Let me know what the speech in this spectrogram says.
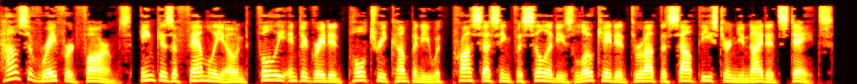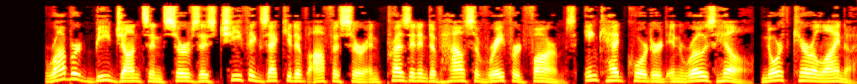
House of Raeford Farms, Inc. is a family-owned, fully integrated poultry company with processing facilities located throughout the southeastern United States. Robert B. Johnson serves as Chief Executive Officer and President of House of Raeford Farms, Inc. headquartered in Rose Hill, North Carolina.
